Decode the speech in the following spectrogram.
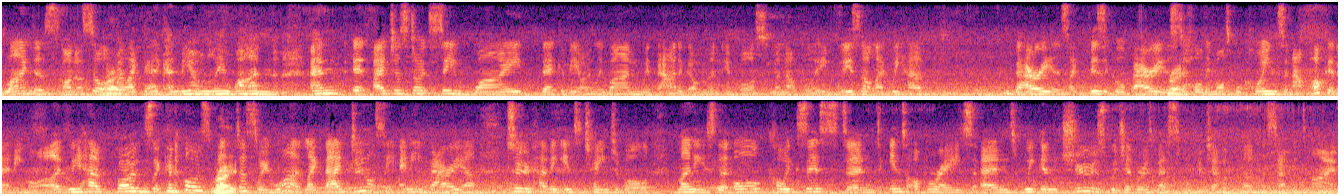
blinders on us all. Right. We're like, there can be only one. And it, I just don't see why there can be only one without a government enforced monopoly. It's not like we have barriers, like physical barriers Right. to holding multiple coins in our pocket anymore. Like we have phones that can hold as Right. much as we want. Like I do not see any barrier to having interchangeable monies that all coexist and interoperate, and we can choose whichever is best for whichever purpose at the time.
